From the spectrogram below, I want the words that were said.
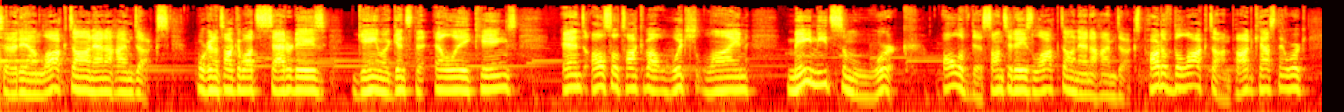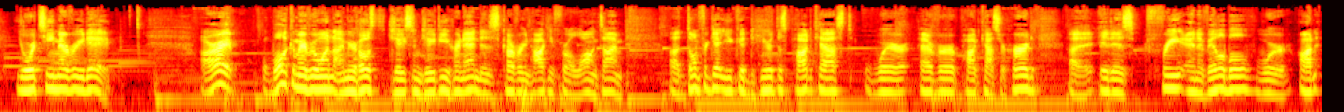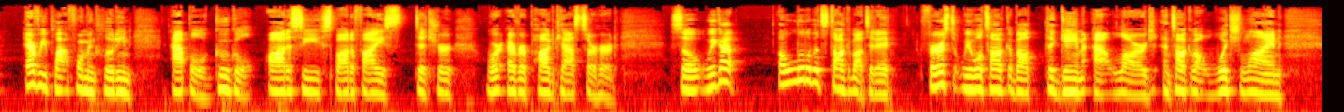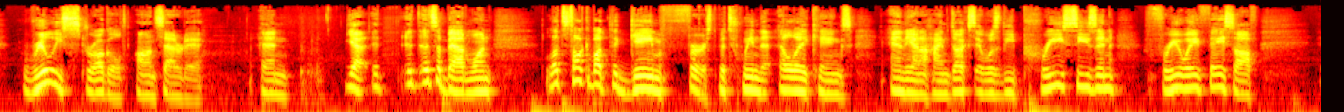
Today on Locked On Anaheim Ducks, we're going to talk about Saturday's game against the LA Kings and also talk about which line may need some work. All of this on today's Locked On Anaheim Ducks, part of the Locked On Podcast Network, your team every day. All right, welcome everyone. I'm your host, Jason JD Hernandez, covering hockey for a long time. Uh, don't forget you could hear this podcast wherever podcasts are heard. Uh, it is free and available. We're on every platform, including Apple, Google, Odyssey, Spotify, Stitcher, wherever podcasts are heard. So we got a little bit to talk about today. First, we will talk about the game at large and talk about which line really struggled on Saturday. And yeah, it, it, it's a bad one. Let's talk about the game first between the LA Kings and the Anaheim Ducks. It was the preseason freeway faceoff,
